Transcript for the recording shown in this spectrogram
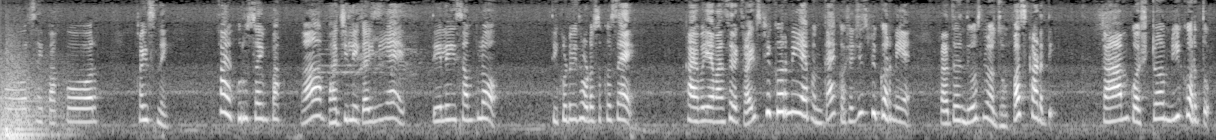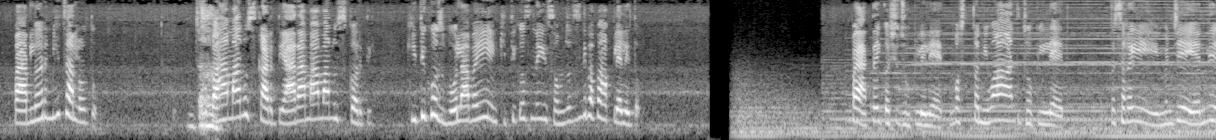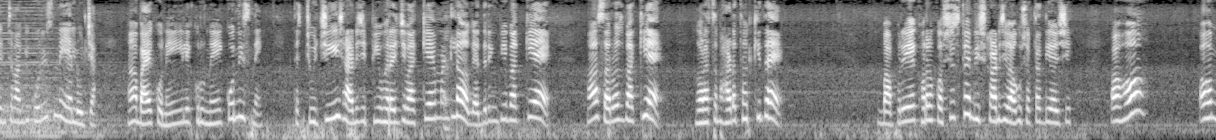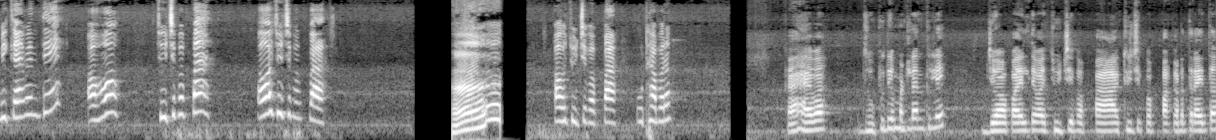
कर स्वयंपाक कर काहीच नाही. काय करू स्वयंपाक? हा भाजीले काही नाही आहे. तेलही संपलं. तिकडे थोडंसं कसं आहे? काय बाई या माणसाला काहीच फिकर नाही आहे पण काय? कशाचीच फिकर नाही आहे? रात्र दिवस मी झोपाच काढते. काम कष्ट मी करतो. पार्लर मी चालवतो. झोपा हा माणूस काढते आराम हा माणूस करते. कितीकच बोला बाई कितीकच नाही समजत नाही बाबा आपल्याला तो बाय आता कशी झोपलेले आहेत? मस्त निवांत झोपलेले आहेत. तसं काही म्हणजे यांनी यांच्या मागे कोणीच नाही या लोच्या. हा बायको नाही लेकरू नाही कोणीच नाही. त्या चूची शाळेची फी भरायची बाकी आहे म्हटलं गॅदरिंग फी बाकी आहे. हा सर्वच बाकी आहे. घराचं भाडं थकीत आहे? बापरे खरं कशीच काय निष्काळजी वागू शकतात ती अशी अहो अहो मी काय म्हणते? अहो चूची पप्पा. अहो चूची पप्पा. अहो चूची पप्पा उठा बरं. काय आहे बा? झोपू दे म्हटलं ना तुले. जेव्हा पाहिजे तेव्हा चुची पप्पा चुची पप्पा करत राहतं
